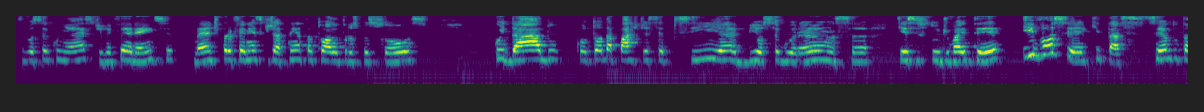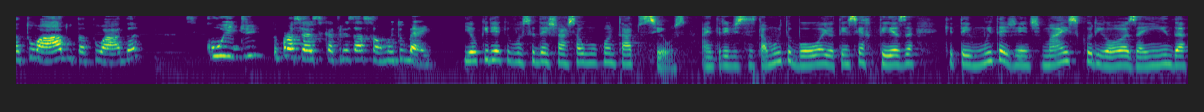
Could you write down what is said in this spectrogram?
que você conhece de referência, né? De preferência que já tenha tatuado outras pessoas. Cuidado com toda a parte de asepsia, biossegurança que esse estúdio vai ter. E você que está sendo tatuado, tatuada, cuide do processo de cicatrização muito bem e eu queria que você deixasse algum contato seus. A entrevista está muito boa e eu tenho certeza que tem muita gente mais curiosa ainda,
